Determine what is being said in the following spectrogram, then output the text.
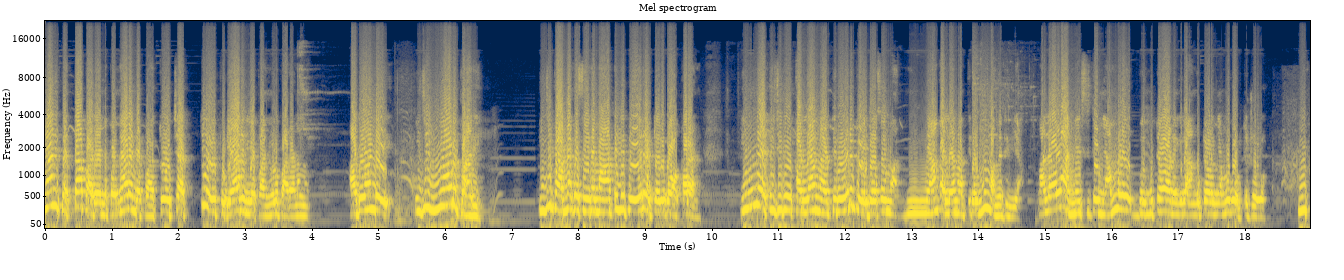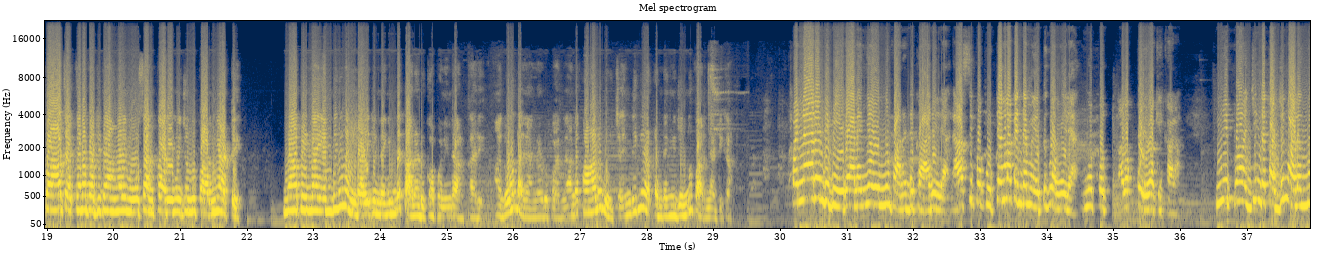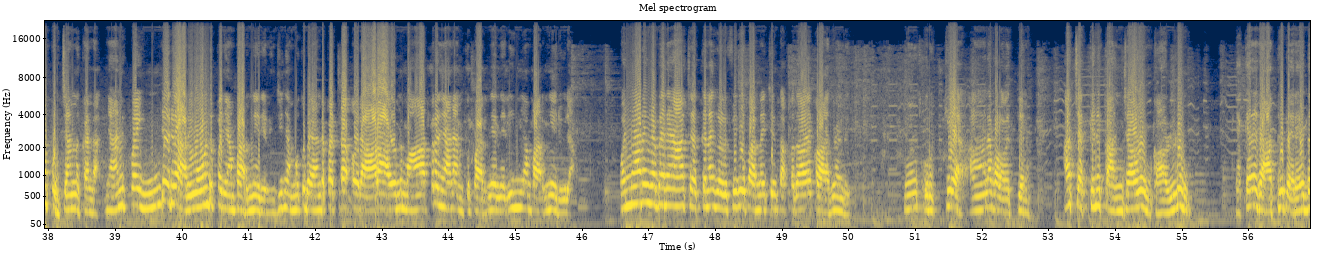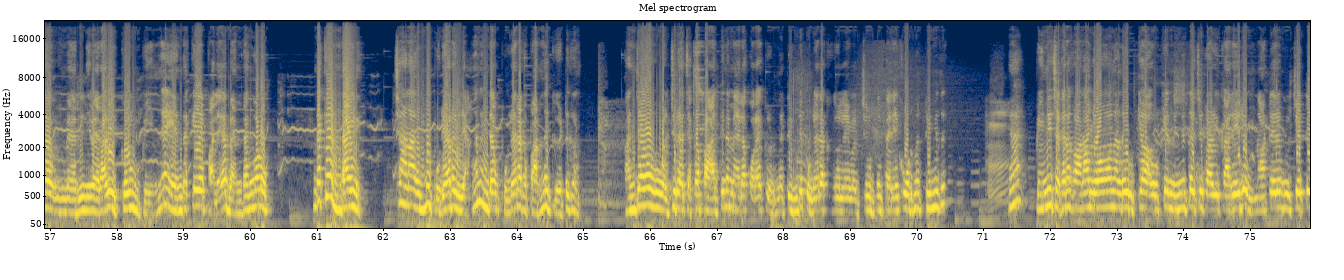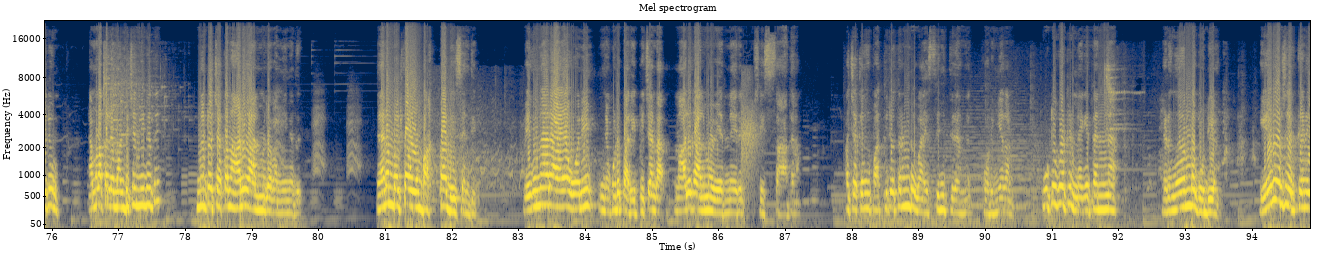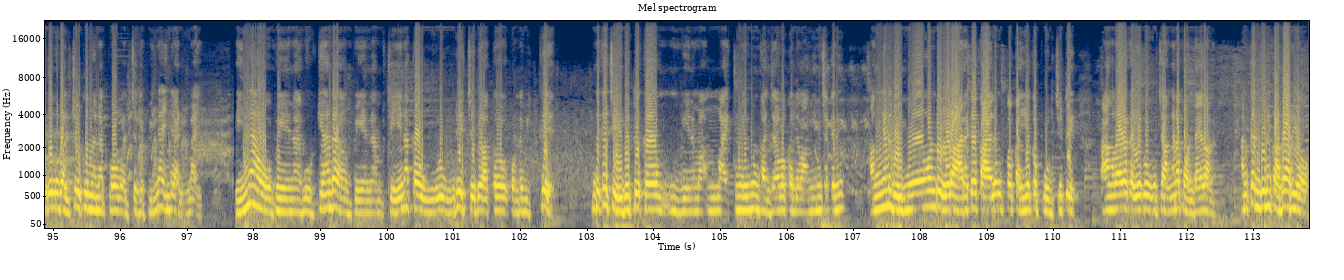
ഞാനിപ്പോ എത്താ പറയണ്ട? പൊന്നാരന്റെ പത്ത് വെച്ച് അറ്റ ഒരു പുരിയാറില്ലപ്പ എന്നോട് പറയണമെന്ന് അതുകൊണ്ട് ഇജി ഇങ്ങോട് പാറി ഇജി പറഞ്ഞൊക്കെ സ്ഥിരം നാട്ടിൽ പേര് ഇട്ട ഒരു ബ്രോക്കറാണ് ഇന്ന് എത്തിച്ചിട്ട് കല്യാണം നടത്തിയിട്ട് ഒരു പേര് ദിവസം ഞാൻ കല്യാണം നടത്തിയിട്ട് ഒന്നും വന്നിട്ടില്ല. നല്ലോണം അന്വേഷിച്ചിട്ട് നമ്മൾ പെൺകുട്ടികളാണെങ്കിലും ആൺകുട്ടികളാണെങ്കിൽ നമ്മൾ കൊടുത്തിട്ടുള്ളൂ. ഇപ്പൊ ആ ചെക്കനെ പറ്റിട്ട് അങ്ങനെ ന്യൂസ് എനിക്ക് അറിയുന്ന വെച്ചൊന്ന് പറഞ്ഞാട്ടെ. എന്നാ പിന്നെ എന്തെങ്കിലും ഉണ്ടായിട്ടുണ്ടെങ്കിൽ എന്റെ തല എടുക്കുക പെണ്ണിന്റെ ആൾക്കാര്. അതുകൊണ്ടാണ് ഞാനോട് പറഞ്ഞത്. എന്റെ കാൽ പിടിച്ച എന്തെങ്കിലും ഒക്കെ ഉണ്ടെങ്കിൽ ഇതൊന്ന് പറഞ്ഞാട്ടിക്കാം. പൊന്നാരന്റെ വീടാണ് ഞാൻ ഒന്നും പറഞ്ഞിട്ട് കാര്യമില്ല. ലാസ്റ്റ് ഇപ്പൊ കുറ്റങ്ങളൊക്കെ എന്റെ മേത്ത് വന്നില്ല. ഇനിയിപ്പോ അതൊക്കെ ഒഴിവാക്കിക്കാളാം ഇനിയിപ്പോ ഇജിന്റെ കജ്ജും കാലൊന്നും പിടിച്ചാൻ നിക്കണ്ട ഞാനിപ്പോ എന്റെ ഒരു അറിവുകൊണ്ട് ഇപ്പൊ ഞാൻ പറഞ്ഞു തരുന്നു ഇജി നമുക്ക് വേണ്ടപ്പെട്ട ഒരാളായോണ്ട് മാത്രം ഞാൻ എനിക്ക് പറഞ്ഞു തരുന്നില്ല ഇനി ഞാൻ പറഞ്ഞു തരൂല. പൊന്നാരൻ ആ ചെക്കനെ ഗൾഫിൽ പറഞ്ഞു തക്കതായ കാരണമുണ്ട് ഉറുക്കിയ അങ്ങനെ വളർത്തിയാണ് ആ ചെക്കന് കഞ്ചാവും കള്ളും ചെക്കന് രാത്രി പെരേത വരാതിരിക്കലും പിന്നെ എന്തൊക്കെ പല ബന്ധങ്ങളും. എന്തൊക്കെ ഉണ്ടായി പക്ഷാണ് ഒന്നും പുള്ളിയാറില്ല അങ്ങനെ എന്താ പുള്ളിയാരൊക്കെ പറഞ്ഞ് കേട്ടുക്കണം. അഞ്ചാവ് വലിച്ചിട്ട് ആ ചെക്കൻ പാലത്തിന്റെ മേലെ കുറെ കിടന്നിട്ട് ഇന്റെ പിള്ളേരൊക്കെ വലിച്ചു കൊടുത്ത് പെരയൊക്കെ കൊടുത്തിട്ടിഞ്ഞത് ഏഹ് പിന്നെ ചക്കനെ കാണാൻ എന്നുണ്ട് ഉറക്ക ഉറക്ക നിന്നിട്ട് വെച്ച് കരയിലും നാട്ടുകാരെ വിളിച്ചിട്ടും നമ്മളൊക്കെ അല്ലേ മണ്ടി ചെന്നിരുന്നത് എന്നിട്ട് ചക്ക നാല് വരെ വന്നിരുന്നത് നേരം വെച്ചാവും പക്ക ഡീസന്റ് വൈകുന്നേരമായ ഓനെ എന്നെ കൊണ്ട് പറയിപ്പിച്ചണ്ട. നാല് കാലം വരുന്നേരും സാധനം. ആ ചെക്കൻ പത്തിരുപത്തിരണ്ട് വയസ്സിന് തിരഞ്ഞ് തുടങ്ങിയതാണ് കൂട്ടുകെട്ടുണ്ടെങ്കിൽ തന്നെ ഇടങ്ങേറിന്റെ കൊടിയാണ്. ഏതൊരു ചെറുക്കൻ ഇതൊന്ന് വലിച്ചു വെക്കുന്നതിനപ്പോ വലിച്ചത് പിന്നെ അതിന്റെ അടിമായി പിന്നെ പിന്നെ കുടിക്കാണ്ട പിന്നെ ചെയിനൊക്കെ ഊൾ ഊരി വെച്ചത് ഒക്കെ കൊണ്ട് വിൽക്കുക ഇതൊക്കെ ചെയ്തിട്ടൊക്കെ പിന്നെ മയക്കുമരുന്നും കഞ്ചാവൊക്കെ അല്ലേ വാങ്ങിയ ചെക്കന്. അങ്ങനെ വരുമോണ്ട് ഓൾ ആരൊക്കെ കാലം ഇപ്പൊ കൈയൊക്കെ പൊടിച്ചിട്ട് ആങ്ങളായ കൈയൊക്കെ പൊടിച്ച് അങ്ങനെ കൊണ്ടുപോയതാണ് നമുക്ക് എന്തെങ്കിലും കഥ അറിയോ?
